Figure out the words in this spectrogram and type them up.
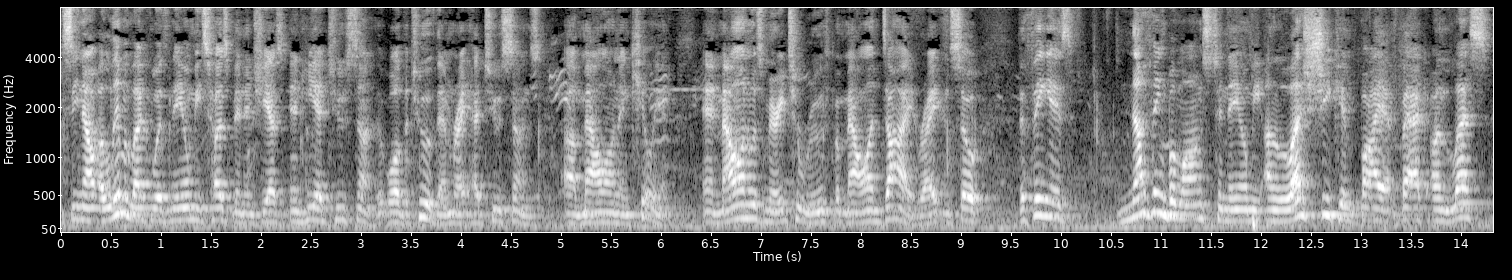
see now Elimelech was Naomi's husband, and she has and he had two sons. Well, the two of them, right, had two sons, uh, Mahlon and Chilion. And Mahlon was married to Ruth, but Mahlon died, right? And so the thing is, nothing belongs to Naomi unless she can buy it back, unless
